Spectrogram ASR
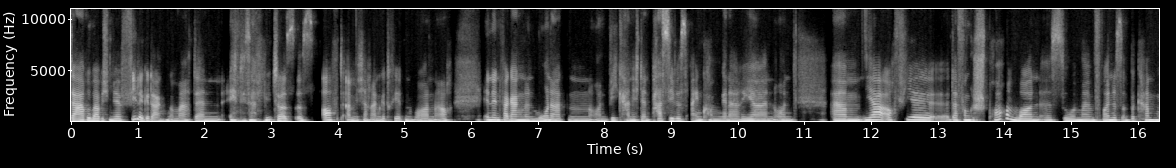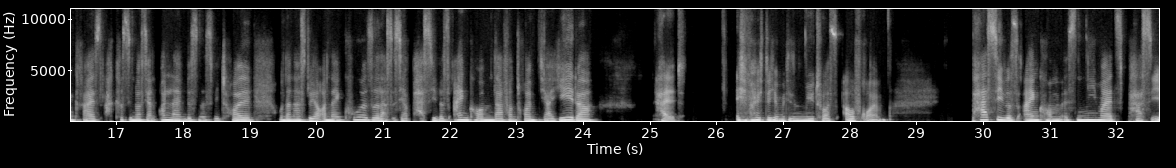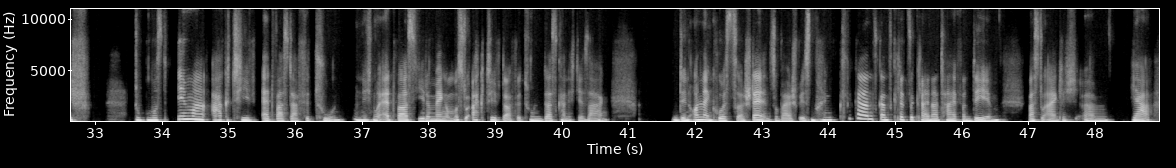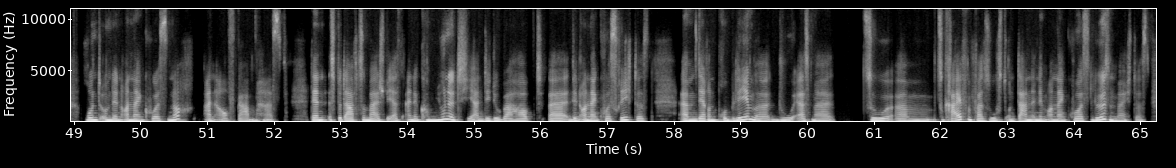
darüber habe ich mir viele Gedanken gemacht, denn in dieser Mythos ist oft an mich herangetreten worden, auch in den vergangenen Monaten. Und wie kann ich denn passives Einkommen generieren? Und ähm, ja, auch viel äh, davon gesprochen worden ist, so in meinem Freundes- und Bekanntenkreis. Ach, Christine, du hast ja ein Online-Business, wie toll. Und dann hast du ja Online-Kurse, das ist ja passives Einkommen, davon träumt ja jeder. Halt. Ich möchte hier mit diesem Mythos aufräumen passives Einkommen ist niemals passiv. Du musst immer aktiv etwas dafür tun. Und nicht nur etwas, jede Menge musst du aktiv dafür tun. Das kann ich dir sagen. Den Online-Kurs zu erstellen zum Beispiel ist nur ein ganz, ganz klitzekleiner Teil von dem, was du eigentlich ähm, ja, rund um den Online-Kurs noch an Aufgaben hast. Denn es bedarf zum Beispiel erst eine Community, an die du überhaupt äh, den Online-Kurs richtest, ähm, deren Probleme du erstmal zu, ähm, zu greifen versuchst und dann in dem Online-Kurs lösen möchtest.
